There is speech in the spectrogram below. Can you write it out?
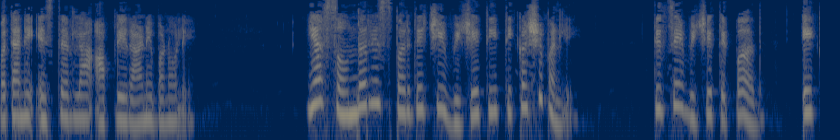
व त्याने एस्तेरला आपली राणी बनवले. या सौंदर्य स्पर्धेची विजेती ती कशी बनली? तिचे विजेतेपद एक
